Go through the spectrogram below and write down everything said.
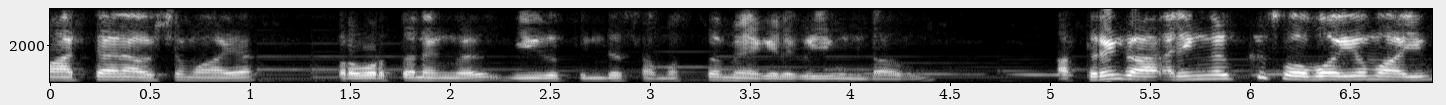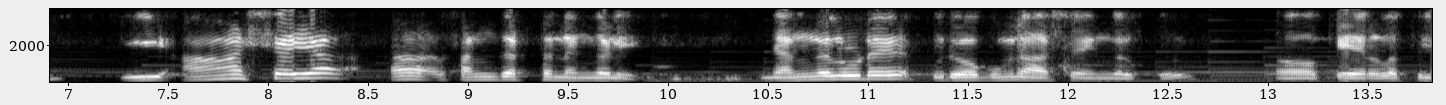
മാറ്റാൻ ആവശ്യമായ പ്രവർത്തനങ്ങൾ ജീവിതത്തിന്റെ സമസ്ത മേഖലകളിൽ ഉണ്ടാകും. അത്തരം കാര്യങ്ങൾക്ക് സ്വാഭാവികമായും ഈ ആശയ സംഘട്ടനങ്ങളിൽ ഞങ്ങളുടെ പുരോഗമന ആശയങ്ങൾക്ക് കേരളത്തിൽ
